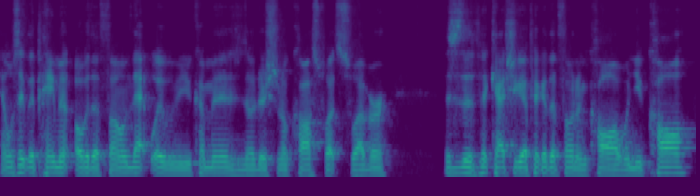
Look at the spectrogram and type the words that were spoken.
and we'll take the payment over the phone. That way, when you come in, there's no additional cost whatsoever. This is the catch. You got to pick up the phone and call. When you call,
